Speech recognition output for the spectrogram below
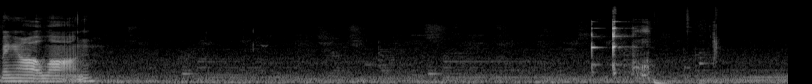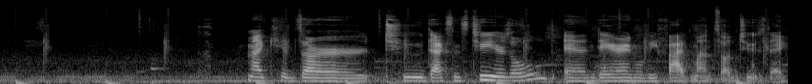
bring you all along. My kids are two, Daxon's two years old, and Darren will be five months on Tuesday.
